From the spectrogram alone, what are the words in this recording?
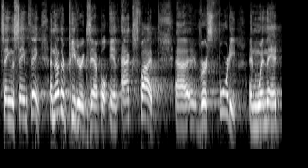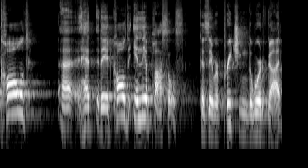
saying the same thing. Another Peter example in Acts 5, uh, verse 40. And when they had called, uh, had, they had called in the apostles, because they were preaching the word of God,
